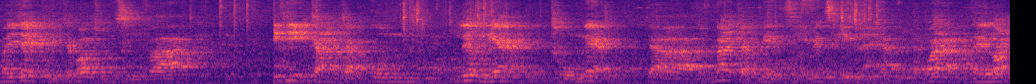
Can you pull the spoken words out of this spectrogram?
ไม่ใช่ผลิตเฉพาะถุงสีฟ้าที่การจับกลุ่มเรื่องนี้ถุงเนี่ยจะน่าจะเปลี่ยนสีเป็นสีอื่นนะแต่ว่าในล็อต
